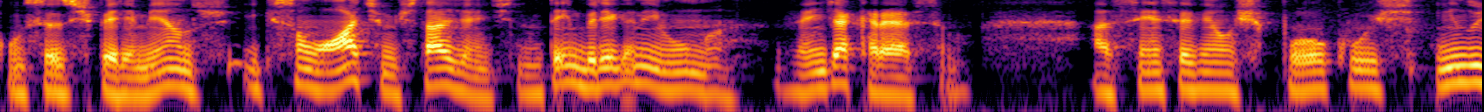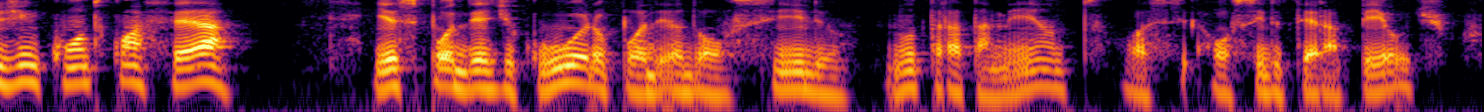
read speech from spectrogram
com seus experimentos e que são ótimos, tá, gente? Não tem briga nenhuma, vem de acréscimo. A ciência vem aos poucos indo de encontro com a fé, e esse poder de cura, o poder do auxílio no tratamento, o auxílio terapêutico,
